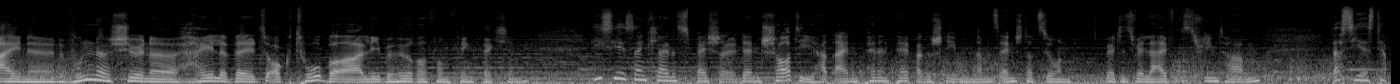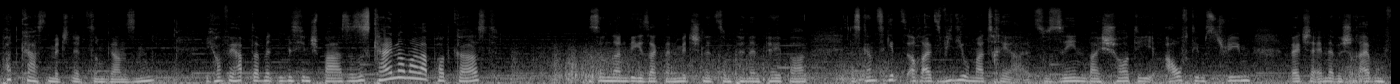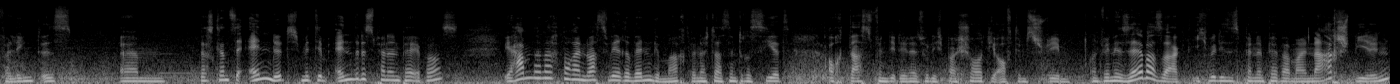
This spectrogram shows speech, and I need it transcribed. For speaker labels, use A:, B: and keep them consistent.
A: Eine wunderschöne, heile Welt Oktober, liebe Hörer vom Thinkbäckchen. Dies hier ist ein kleines Special, denn Shorty hat einen Pen and Paper geschrieben namens Endstation, welches wir live gestreamt haben. Das hier ist der Podcast-Mitschnitt zum Ganzen. Ich hoffe, ihr habt damit ein bisschen Spaß. Es ist kein normaler Podcast, sondern wie gesagt ein Mitschnitt zum Pen and Paper. Das Ganze gibt es auch als Videomaterial zu sehen bei Shorty auf dem Stream, welcher in der Beschreibung verlinkt ist. Ähm, das Ganze endet mit dem Ende des Pen and Papers. Wir haben danach noch ein Was wäre wenn gemacht, wenn euch das interessiert. Auch das findet ihr natürlich bei Shorty auf dem Stream. Und wenn ihr selber sagt, ich will dieses Pen and Paper mal nachspielen,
